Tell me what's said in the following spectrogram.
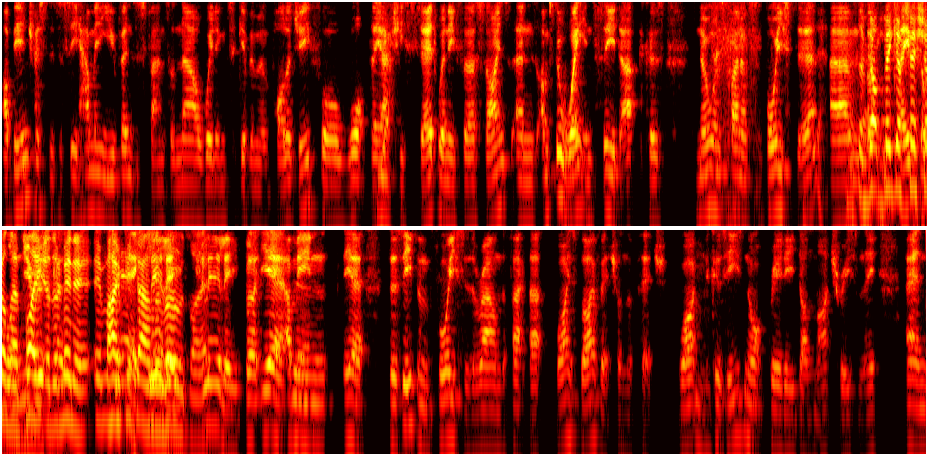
I'll be interested to see how many Juventus fans are now willing to give him an apology for what they yeah. actually said when he first signed. And I'm still waiting to see that because no one's kind of voiced it. Um, They've got bigger fish on their plate at the minute. It might yeah, be down clearly, the road. Like. Clearly, but yeah, I mean, yeah, there's even voices around the fact that why is Vlahovic on the pitch? Why? Mm. Because he's not really done much recently. And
